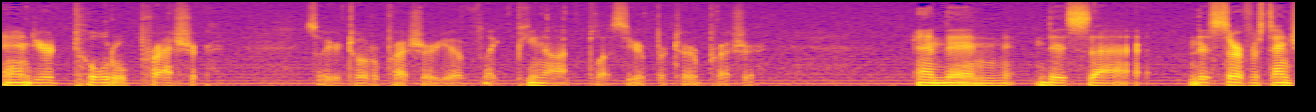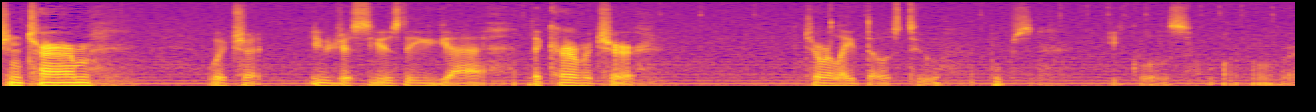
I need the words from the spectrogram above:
and your total pressure. So your total pressure, you have like P naught plus your perturbed pressure, and then this uh, this surface tension term, which uh, you just use the uh, the curvature to relate those two. Oops, equals one over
